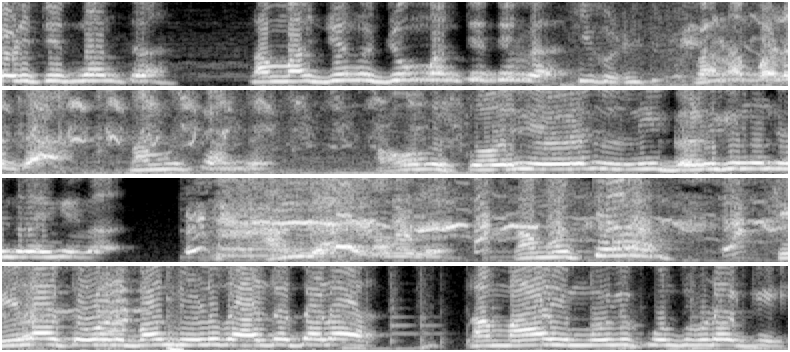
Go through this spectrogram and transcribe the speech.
ಹೊಡಿತಿದ್ನಂತ. ನಮ್ಮ ಅಜ್ಜಿನು ಜುಮ್ ಅಂತಿದ್ದಿಲ್ಲ. ಬನ ಬಡಕ ನಮ್ಮ ಮುತ್ಯ ಅಂದ್ರೆ ಅವನು ಸ್ಟೋರಿ ಹೇಳಿದ್ರೆ ನೀ ಗಳಿಗೆನು ನಿಂದ್ರಂಗಿಲ್ಲ. ಹಂಗ. ನಮ್ಮ ಮುತ್ತೆ ಚೀಲ ತಗೊಂಡು ಬಂದು ಹಿಡಿದು ಅಡ್ಡ ತಡ. ನಮ್ಮ ಮಾಯಿ ಮೂಲಿ ಕುಂತು ಬಿಡಾಕಿ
